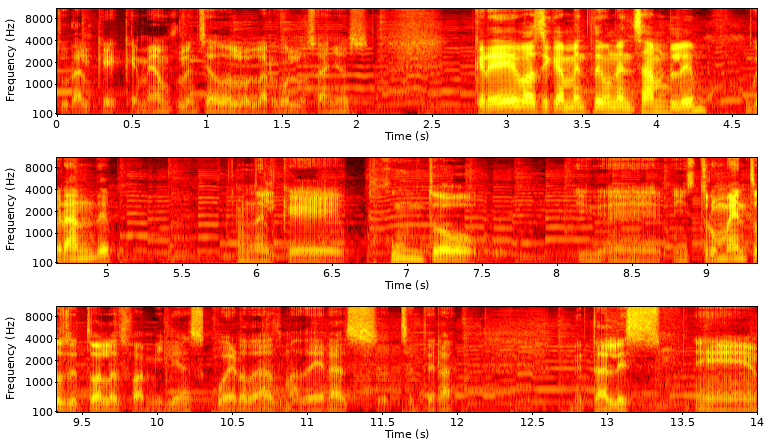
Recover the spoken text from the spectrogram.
cultural que, que me ha influenciado a lo largo de los años. Creé básicamente un ensamble grande en el que junto eh, instrumentos de todas las familias, cuerdas, maderas, etcétera, metales, eh,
